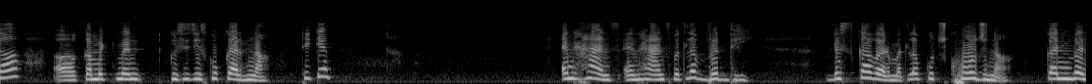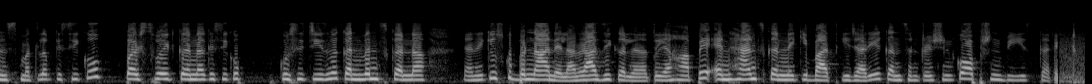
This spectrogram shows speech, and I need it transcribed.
का कमिटमेंट uh, किसी चीज़ को करना ठीक है? एनहांस एनहांस मतलब वृद्धि. डिस्कवर मतलब कुछ खोजना. कन्विंस मतलब किसी को परसुएट करना किसी को किसी चीज़ में कन्विंस करना यानी कि उसको बना लेना राज़ी कर लेना। तो यहाँ पे एनहांस करने की बात की जा रही है। कंसंट्रेशन को option B is correct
